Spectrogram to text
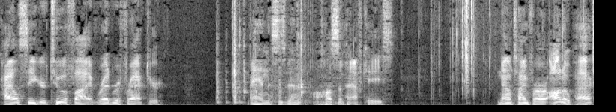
Kyle Seager, 2 of 5, red refractor. Man, this has been an awesome half case. Now time for our auto pack.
